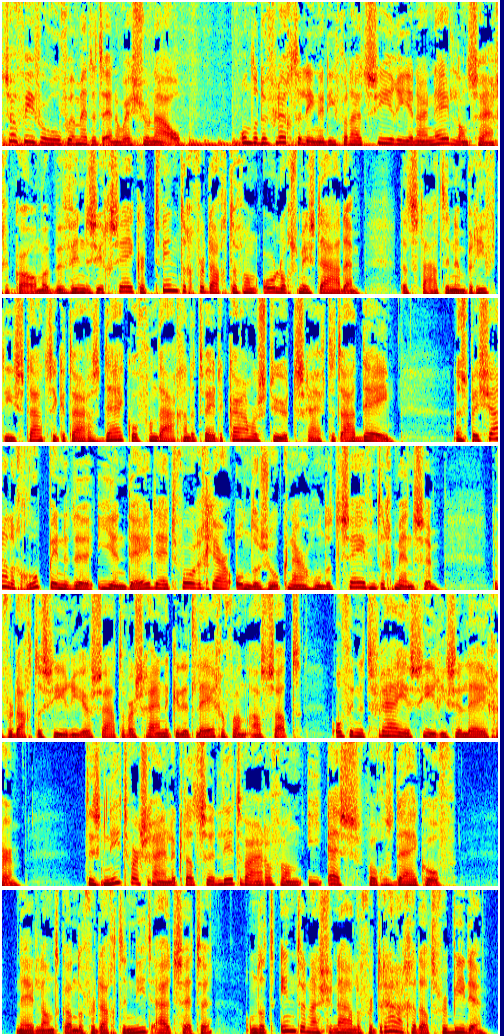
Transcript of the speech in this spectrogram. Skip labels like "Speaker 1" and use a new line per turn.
Sophie Verhoeven met het NOS-journaal. Onder de vluchtelingen die vanuit Syrië naar Nederland zijn gekomen... bevinden zich zeker twintig verdachten van oorlogsmisdaden. Dat staat in een brief die staatssecretaris Dijkhoff vandaag aan de Tweede Kamer stuurt, schrijft het AD. Een speciale groep binnen de IND deed vorig jaar onderzoek naar 170 mensen. De verdachte Syriërs zaten waarschijnlijk in het leger van Assad... of in het vrije Syrische leger. Het is niet waarschijnlijk dat ze lid waren van IS, volgens Dijkhoff. Nederland kan de verdachten niet uitzetten omdat internationale verdragen dat verbieden.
